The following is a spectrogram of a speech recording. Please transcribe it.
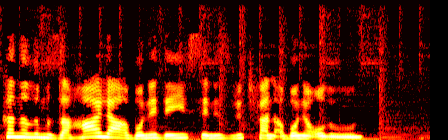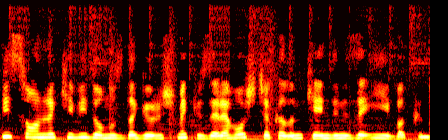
Kanalımıza hala abone değilseniz lütfen abone olun. Bir sonraki videomuzda görüşmek üzere hoşçakalın kendinize iyi bakın.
